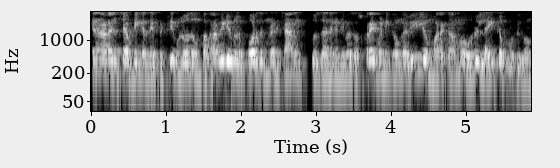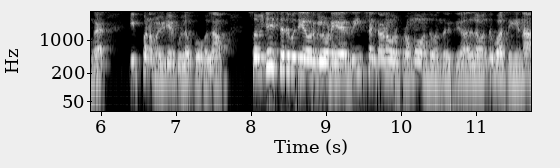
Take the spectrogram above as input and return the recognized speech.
என்ன நடந்துச்சு அப்படிங்கிறத பற்றி முழுவதும் பார்க்கலாம். வீடியோக்குள்ளே போகிறதுக்கு முன்னாடி சேனல் புதுசாக இருந்தால் கண்டிப்பாக சப்ஸ்கிரைப் பண்ணிக்கோங்க. வீடியோ மறக்காமல் ஒரு லைக்கை போட்டுக்கோங்க. இப்போ நம்ம வீடியோக்குள்ளே போகலாம். ஸோ விஜய் சேதுபதி அவர்களுடைய ரீசெண்டான ஒரு ப்ரொமோ வந்து வந்திருக்கு. அதில் வந்து பார்த்தீங்கன்னா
